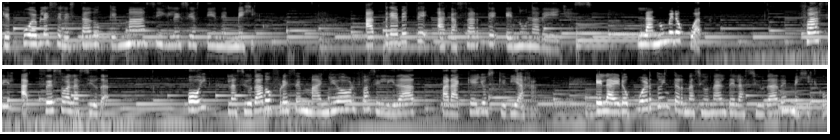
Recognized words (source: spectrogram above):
que Puebla es el estado que más iglesias tiene en México. Atrévete a casarte en una de ellas. La número 4 Fácil acceso a la ciudad. Hoy la ciudad ofrece mayor facilidad para aquellos que viajan. El Aeropuerto Internacional de la Ciudad de México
